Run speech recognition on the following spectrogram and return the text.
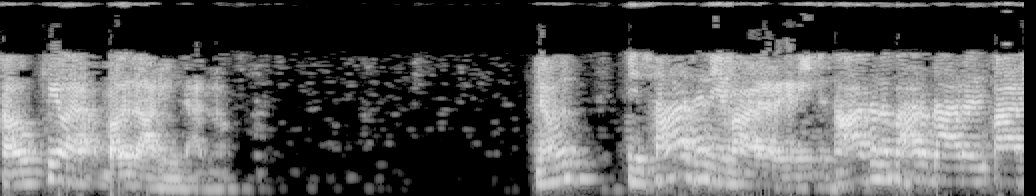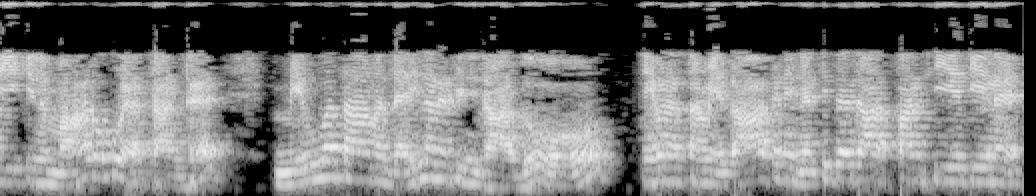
සෞඛ්‍ය බලධාරීන් දන්නවා. නමුත් මේ ශාසනය බාර අරගෙන ඉන්න ශාසන බාරධාරී කියන මහ ලොකු ඇත්තන්ට මෙව්ව තාම දැරිලා නැති නිසාදෝ එහෙම නැත්නම් මේ දාතනේ නැති 2500 තියෙන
